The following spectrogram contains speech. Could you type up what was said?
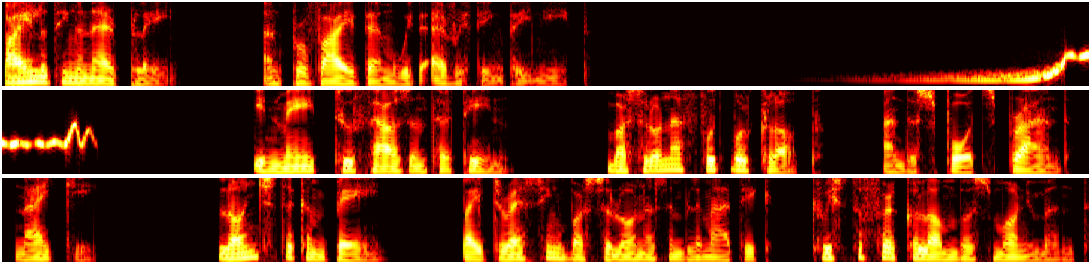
piloting an airplane, and provide them with everything they need. In May 2013, Barcelona Football Club and the sports brand Nike launched a campaign by dressing Barcelona's emblematic Christopher Columbus monument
